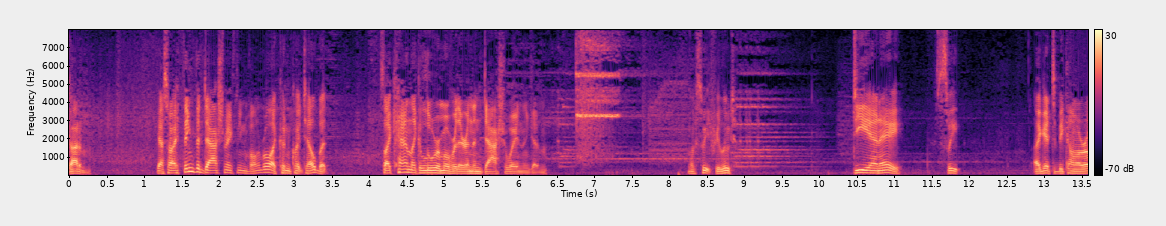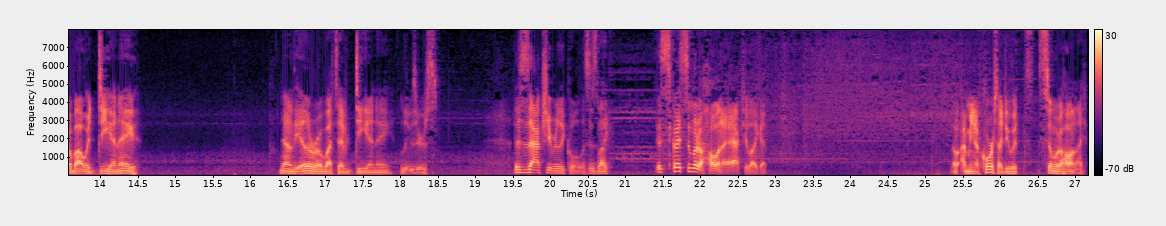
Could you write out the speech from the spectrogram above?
Got him. Yeah, so I think the dash makes me invulnerable. I couldn't quite tell, but so I can like lure him over there and then dash away and then get him. Oh, sweet free loot. DNA. Sweet. I get to become a robot with DNA. None of the other robots have DNA, losers. This is actually really cool. This is like, this is quite similar to Hollow Knight. I actually like it. Oh, I mean, of course I do. It's similar to Hollow Knight.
